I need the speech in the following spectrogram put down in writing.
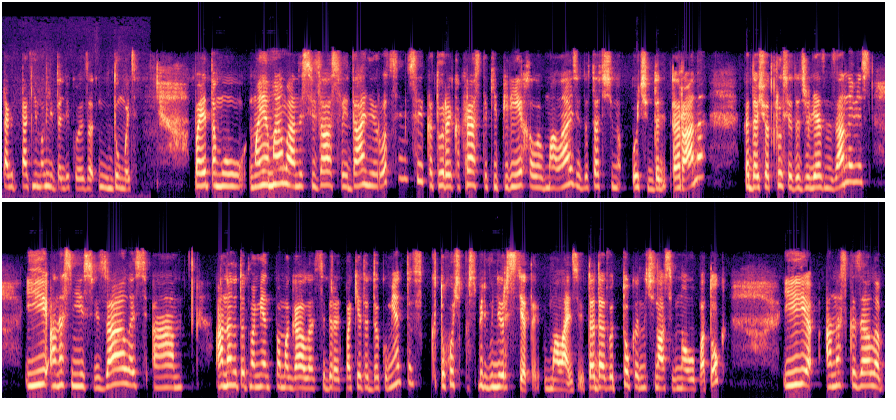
так, так не могли далеко думать. Поэтому моя мама, она связала своей дальней родственницей, которая как раз-таки переехала в Малайзию достаточно очень рано, когда еще открылся этот железный занавес. И она с ней связалась. А она на тот момент помогала собирать пакеты документов, кто хочет поступить в университеты в Малайзию. Тогда вот только начинался новый поток. И она сказала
